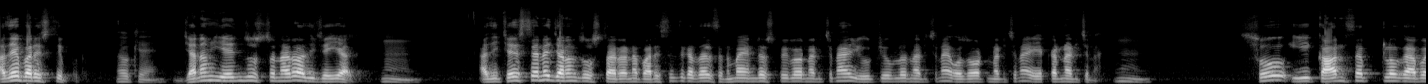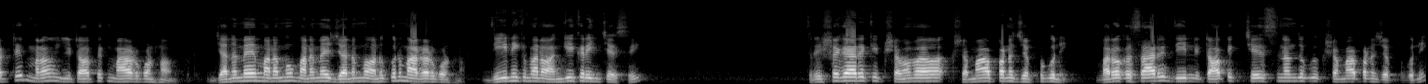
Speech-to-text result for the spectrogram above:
అదే పరిస్థితి ఇప్పుడు. ఓకే. జనం ఏం చూస్తున్నారో అది చెయ్యాలి. అది చేస్తేనే జనం చూస్తారు అనే పరిస్థితి కదా. సినిమా ఇండస్ట్రీలో నడిచినా యూట్యూబ్లో నడిచినా ఒక చోట నడిచినా ఎక్కడ నడిచినా. సో ఈ కాన్సెప్ట్లో కాబట్టి మనం ఈ టాపిక్ మాట్లాడుకుంటున్నాం. జనమే మనము మనమే జనము అనుకుని మాట్లాడుకుంటున్నాం. దీనికి మనం అంగీకరించేసి త్రిష గారికి క్షమా క్షమాపణ చెప్పుకుని మరొకసారి దీన్ని టాపిక్ చేసినందుకు క్షమాపణ చెప్పుకుని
